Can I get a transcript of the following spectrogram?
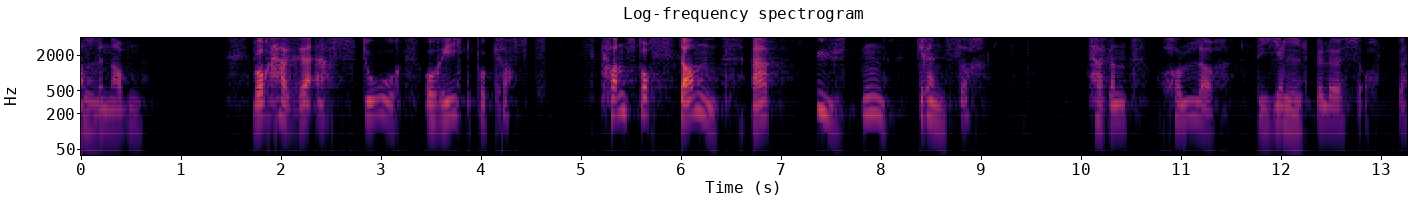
alle navn. Vår Herre er stor og rik på kraft. Hans forstand er uten grenser. Herren holder de hjelpeløse oppe,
